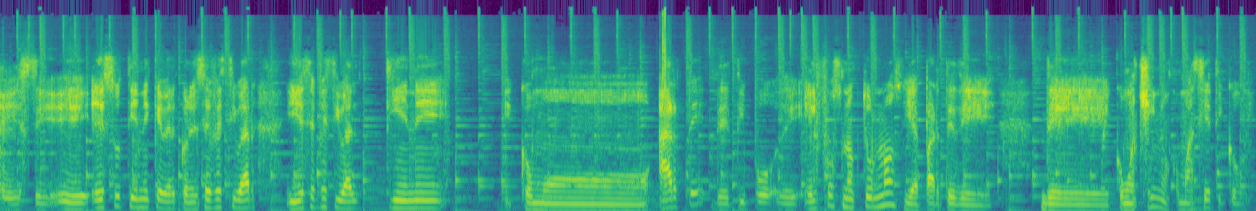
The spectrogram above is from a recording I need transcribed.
este eh, eso tiene que ver con ese festival y ese festival tiene como arte de tipo de elfos nocturnos y aparte de, de como chino, como asiático, güey.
